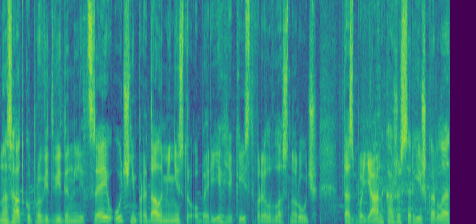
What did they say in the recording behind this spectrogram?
На згадку про відвідин ліцею учні передали міністру оберіг, який створили власноруч. Та з боян, каже Сергій Шкарлет,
